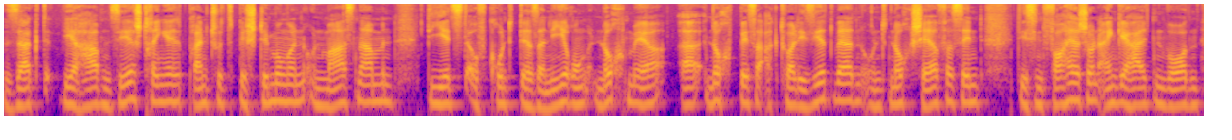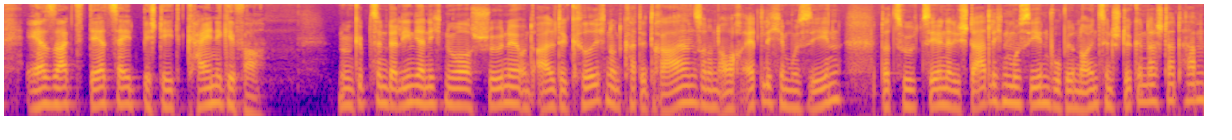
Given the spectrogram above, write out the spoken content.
sagt, wir haben sehr strenge Brandschutzbestimmungen und Maßnahmen, die jetzt aufgrund der Sanierung noch mehr, äh, noch besser aktualisiert werden und noch schärfer sind. Die sind vorher schon eingehalten worden. Er sagt, derzeit besteht keine Gefahr. Nun gibt es in Berlin ja nicht nur schöne und alte Kirchen und Kathedralen, sondern auch etliche Museen. Dazu zählen ja die staatlichen Museen, wo wir 19 Stück in der Stadt haben.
